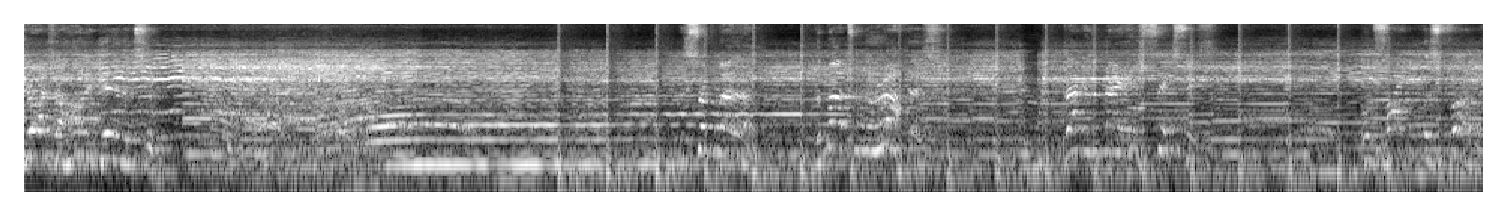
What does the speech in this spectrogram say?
drives a Harley Davidson. Something about the Mods and the Rockers back in the 1960s when fighting was fun.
